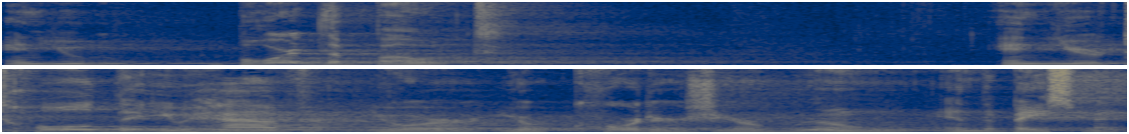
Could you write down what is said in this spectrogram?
And you board the boat. And you're told that you have your, your quarters, your room in the basement.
